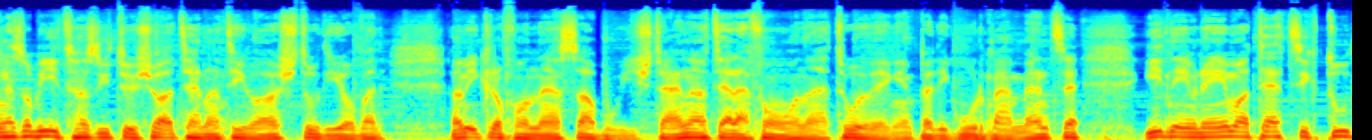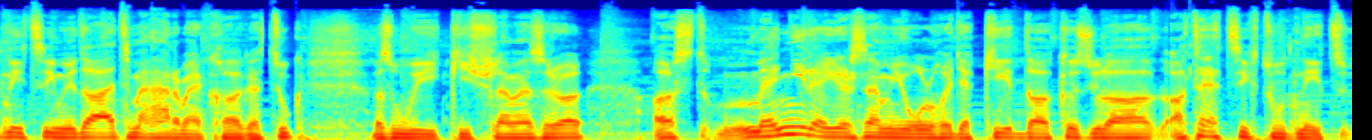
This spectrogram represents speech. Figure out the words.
Ez a Beat hazütős alternatíva a stúdióban. A mikrofonnál Szabó István, a telefononál túlvégén pedig Urbán Bence. Idném rém a Tetszik Tudni című dalt már meghallgattuk az új kislemezről. Azt mennyire érzem jól, hogy a két dal közül a, a Tetszik Tudnit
